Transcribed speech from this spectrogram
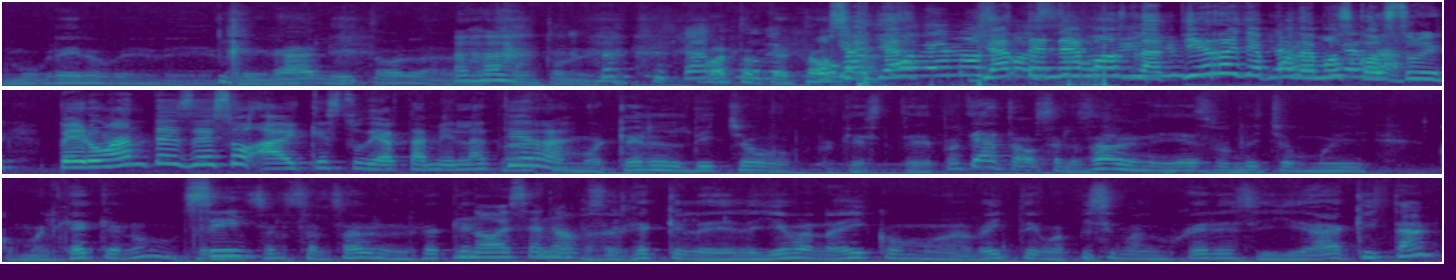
mugrero de, de legal y todo la- el asunto de cuánto te toca. O sea, ya, podemos ya tenemos la tierra, ya, podemos tierra. construir. Pero antes de eso hay que estudiar también la Ah, tierra. Como aquel dicho, que este, pues ya todos se lo saben y es un dicho muy como el jeque, ¿no? Sí. ¿Se, se lo saben el jeque? No, ese no. Pues el jeque le, le llevan ahí como a 20 guapísimas mujeres y ah, aquí están.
